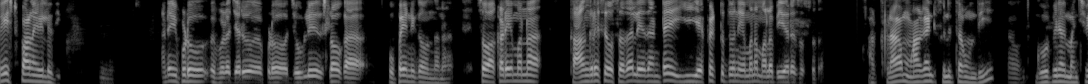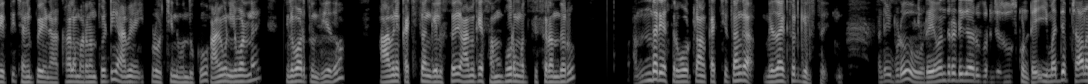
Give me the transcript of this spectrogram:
వేస్ట్ పాలన వెళ్ళదు. అంటే ఇప్పుడు ఇప్పుడు జరుగు ఇప్పుడు జూబ్లీస్లో ఒక ఉప ఎన్నిక ఉందన్న. సో అక్కడ ఏమన్నా కాంగ్రెస్ వస్తుందా? లేదంటే ఈ ఎఫెక్ట్ తోనే ఏమన్నా మళ్ళీ బీఆర్ఎస్ వస్తుందా? అక్కడ మాగంటి సునీత ఉంది. గోపీనాథ్ మంచి వ్యక్తి చనిపోయిన అకాల మరణంతో ఆమె ఇప్పుడు వచ్చింది ముందుకు. ఆమె నిలబడి నిలబడుతుంది ఏదో. ఆమెనే ఖచ్చితంగా గెలుస్తుంది. ఆమెకే సంపూర్ణ మద్దతు ఇస్తారు అందరూ. అందరు వేస్తారు ఓట్లు ఆమె ఖచ్చితంగా మెజార్టీతో గెలుస్తుంది. అంటే ఇప్పుడు రేవంత్ రెడ్డి గారి గురించి చూసుకుంటే ఈ మధ్య చాలా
